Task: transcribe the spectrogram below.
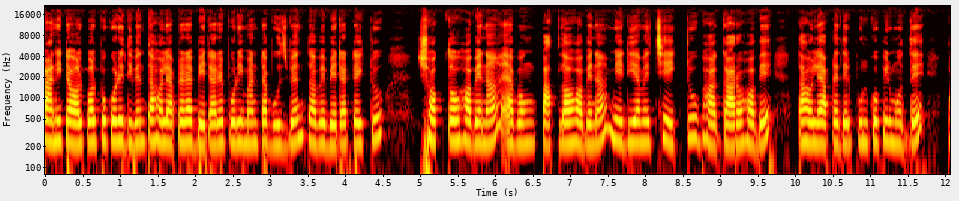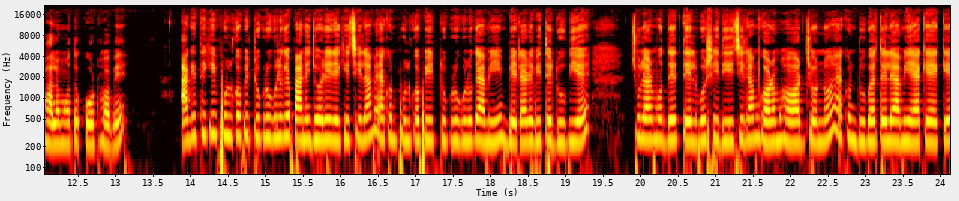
পানিটা অল্প অল্প করে দিবেন তাহলে আপনারা বেটারের পরিমাণটা বুঝবেন। তবে বেটারটা একটু শক্ত হবে না এবং পাতলাও হবে না। মিডিয়ামের চেয়ে একটু গাঢ় হবে। তাহলে আপনাদের ফুলকপির মধ্যে ভালো মতো কোট হবে। আগে থেকেই ফুলকপির টুকরোগুলোকে পানি ঝরিয়ে রেখেছিলাম। এখন ফুলকপির টুকরোগুলোকে আমি বেটারের ভিতরে ডুবিয়ে চুলার মধ্যে তেল বসিয়ে দিয়েছিলাম গরম হওয়ার জন্য। এখন ডুবা তেলে আমি একে একে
